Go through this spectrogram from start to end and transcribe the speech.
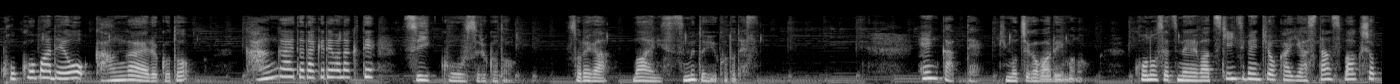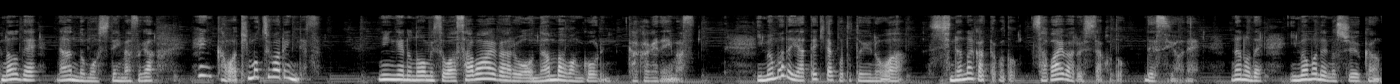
ここまでを考えること、考えただけではなくて追考すること。それが前に進むということです。変化って気持ちが悪いもの。この説明は月一勉強会やスタンスワークショップなどで何度もしていますが、変化は気持ち悪いんです。人間の脳みそはサバイバルをナンバーワンゴールに掲げています。今までやってきたことというのは死ななかったこと、サバイバルしたことですよね。なので今までの習慣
